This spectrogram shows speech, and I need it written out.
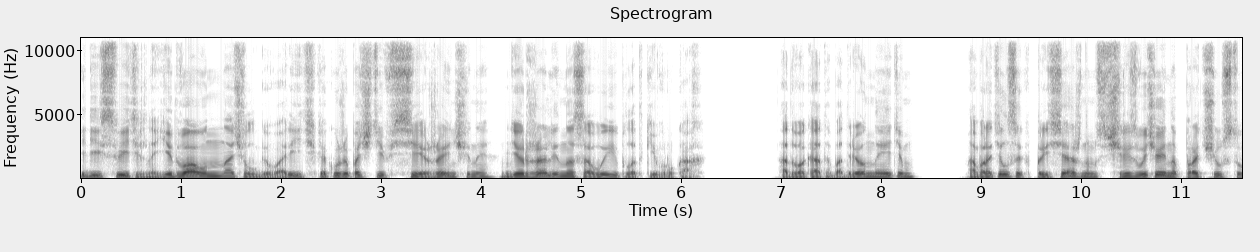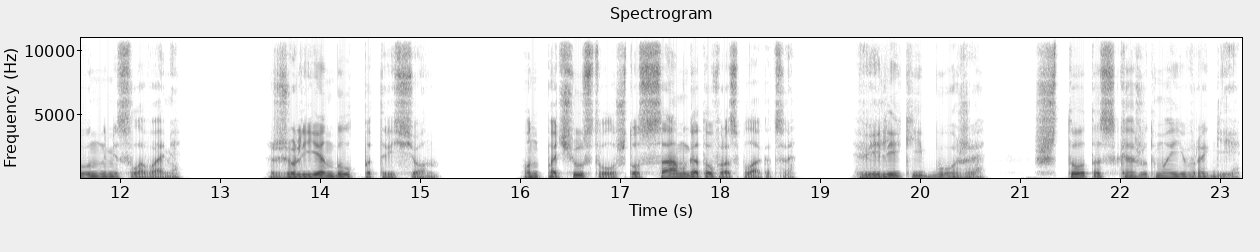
И действительно, едва он начал говорить, как уже почти все женщины держали носовые платки в руках. Адвокат, ободренный этим, обратился к присяжным с чрезвычайно прочувствованными словами. Жульен был потрясен. Он почувствовал, что сам готов расплакаться. «Великий Боже, что-то скажут мои враги».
